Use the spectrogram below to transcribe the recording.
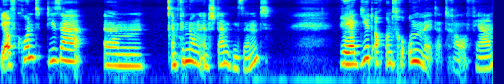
die aufgrund dieser ähm, Empfindungen entstanden sind, reagiert auch unsere Umwelt darauf, ja.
